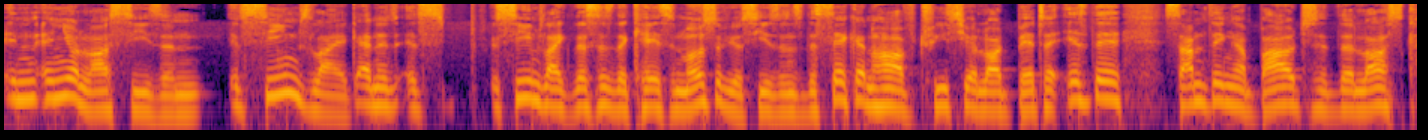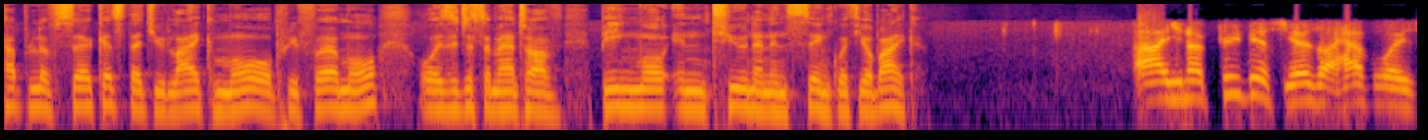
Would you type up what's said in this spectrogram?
in, in your last season, it seems like, and it, it's it seems like this is the case in most of your seasons. The second half treats you a lot better. Is there something about the last couple of circuits that you like more or prefer more, or is it just a matter of being more in tune and in sync with your bike? Uh, you know, previous years I have always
